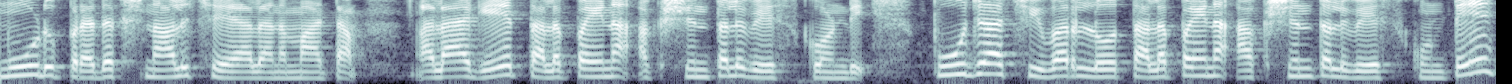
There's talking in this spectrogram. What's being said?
మూడు ప్రదక్షిణాలు చేయాలన్నమాట. అలాగే తలపైన అక్షింతలు వేసుకోండి. పూజా చివరిలో తలపైన అక్షింతలు వేసుకుంటే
